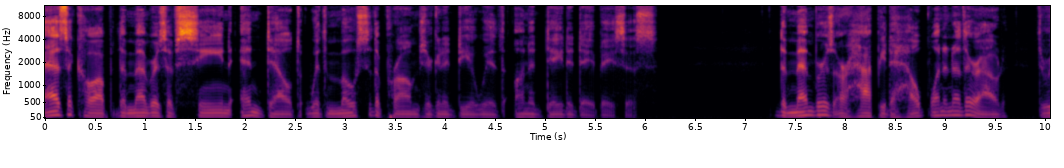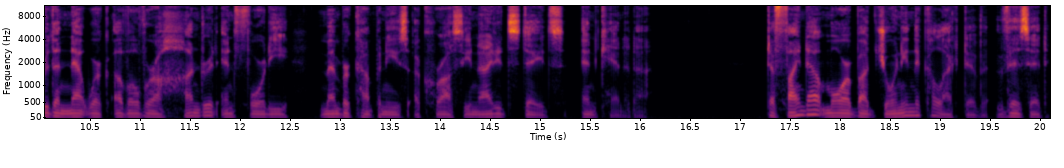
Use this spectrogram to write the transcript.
As a co op, the members have seen and dealt with most of the problems you're going to deal with on a day to day basis. The members are happy to help one another out through the network of over 140 member companies across the United States and Canada. To find out more about joining the collective, visit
